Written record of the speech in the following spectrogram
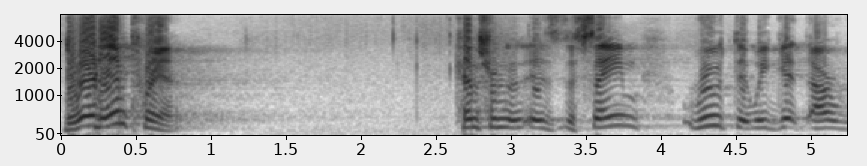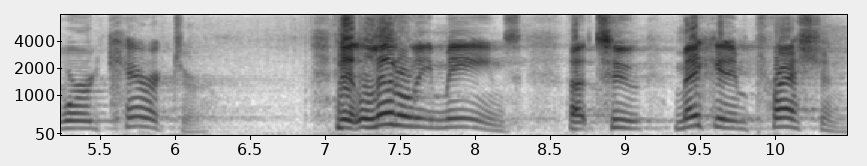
The word imprint comes from is the same root that we get our word character. And it literally means uh, to make an impression.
